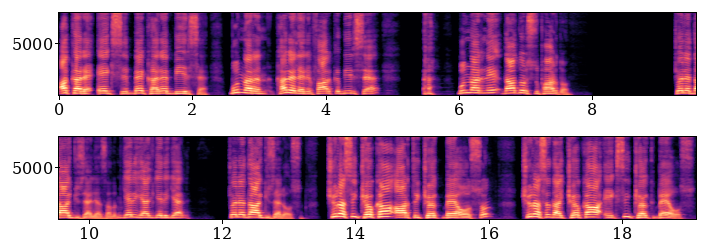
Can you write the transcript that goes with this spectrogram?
A kare eksi B kare 1 ise bunların kareleri farkı 1 ise bunlar ne? Daha doğrusu pardon. Şöyle daha güzel yazalım. Geri gel geri gel. Şöyle daha güzel olsun. Şurası kök A artı kök B olsun. Şurası da kök A eksi kök B olsun.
